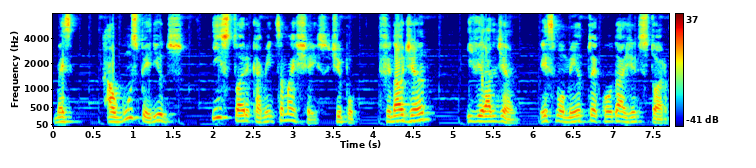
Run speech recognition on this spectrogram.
Mas alguns períodos, historicamente, são mais cheios. Tipo, final de ano e virada de ano. Esse momento é quando a agenda estoura.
